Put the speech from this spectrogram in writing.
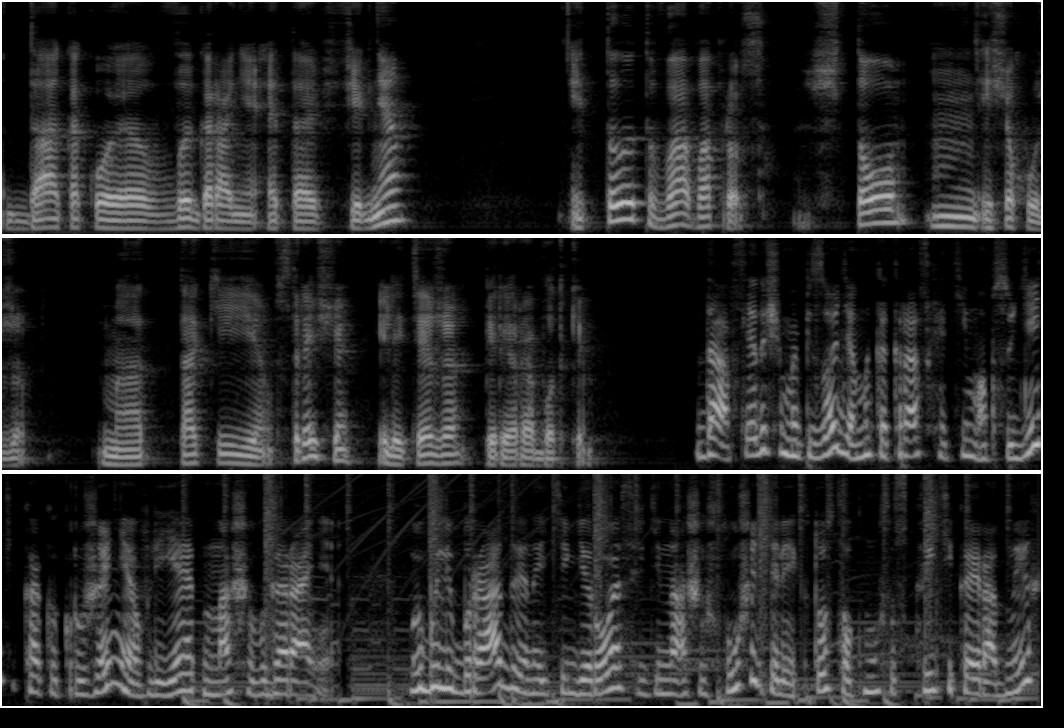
Да, какое выгорание – это фигня. И тут вопрос. Что еще хуже? такие встречи или те же переработки. Да, в следующем эпизоде мы как раз хотим обсудить, как окружение влияет на наше выгорание. Мы были бы рады найти героя среди наших слушателей, кто столкнулся с критикой родных,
